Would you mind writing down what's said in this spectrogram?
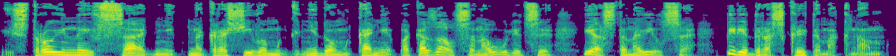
и стройный всадник на красивом гнедом коне показался на улице и остановился перед раскрытым окном.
